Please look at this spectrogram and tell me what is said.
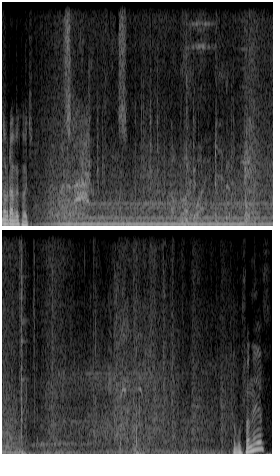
Dobra, wychodź. Ogłuszony jest?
